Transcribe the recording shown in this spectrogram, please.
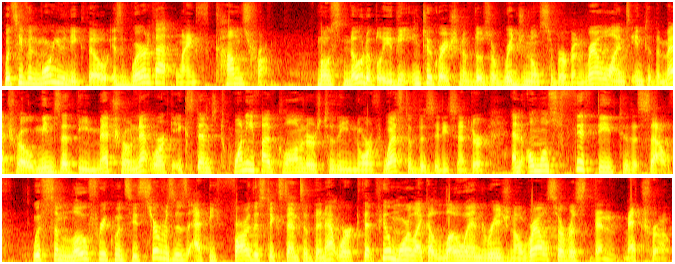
What's even more unique, though, is where that length comes from. Most notably, the integration of those original suburban rail lines into the metro means that the metro network extends 25 kilometers to the northwest of the city center and almost 50 to the south, with some low frequency services at the farthest extents of the network that feel more like a low end regional rail service than metro.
